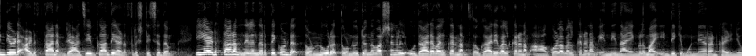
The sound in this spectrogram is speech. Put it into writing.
ഇന്ത്യയുടെ അടിസ്ഥാനം രാജീവ് ഗാന്ധിയാണ് സൃഷ്ടിച്ചത്. ഈ അടിസ്ഥാനം നിലനിർത്തിക്കൊണ്ട് തൊണ്ണൂറ് തൊണ്ണൂറ്റൊന്ന് വർഷങ്ങളിൽ ഉദാരവൽക്കരണം സ്വകാര്യവൽക്കരണം ആഗോളവൽക്കരണം എന്നീ നയങ്ങളുമായി ഇന്ത്യയ്ക്ക് മുന്നേറാൻ കഴിഞ്ഞു.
